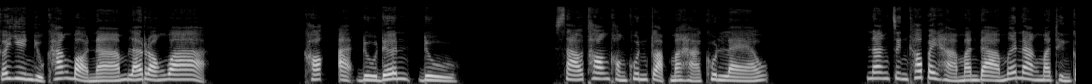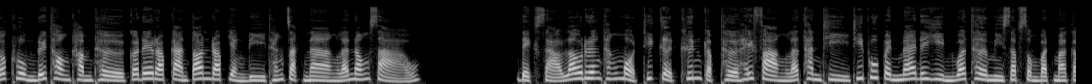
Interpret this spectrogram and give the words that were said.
ก็ยืนอยู่ข้างบ่อน้ำและร้องว่า คอกอะดูเดิลดู สาวทองของคุณกลับมาหาคุณแล้ว นางจึงเข้าไปหามันดาเมื่อนางมาถึงก็คลุมด้วยทองคำเธอก็ได้รับการต้อนรับอย่างดีทั้งจากนางและน้องสาว เด็กสาวเล่าเรื่องทั้งหมดที่เกิดขึ้นกับเธอให้ฟังและทันทีที่ผู้เป็นแม่ได้ยินว่าเธอมีทรัพย์สมบัติมาก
